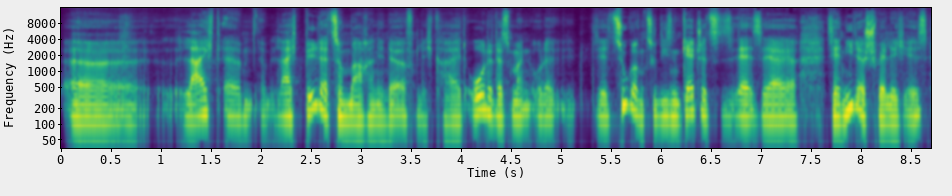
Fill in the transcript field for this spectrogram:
äh, leicht, äh, leicht Bilder zu machen in der Öffentlichkeit, ohne dass man oder der Zugang zu diesen Gadgets sehr, sehr, sehr niederschwellig ist,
